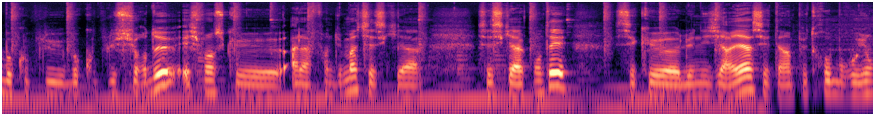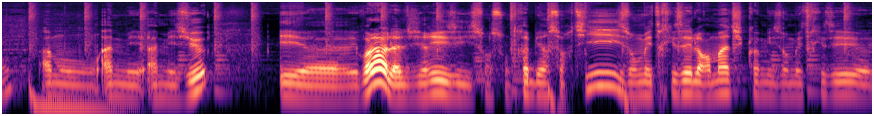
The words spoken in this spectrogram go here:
Beaucoup plus, sur deux. Et je pense qu'à la fin du match, c'est ce qui a, compté. C'est que le Nigeria, c'était un peu trop brouillon à mes yeux. Et, euh, et voilà, l'Algérie, ils s'en sont très bien sortis. Ils ont maîtrisé leur match comme ils ont maîtrisé, euh,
